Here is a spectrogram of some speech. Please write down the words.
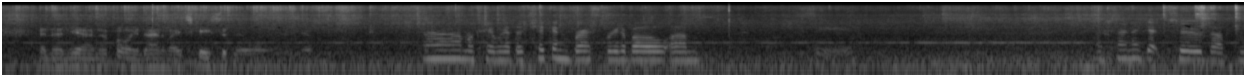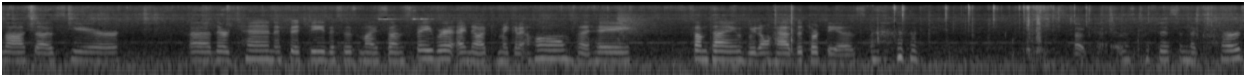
and then yeah, Napoleon Dynamite's case quesadilla. Um, okay, we got the chicken breast burrito. Um, see. I'm trying to get to the flautas here. Uh, they're 10 and 50. This is my son's favorite. I know I can make it at home, but hey, sometimes we don't have the tortillas. okay, let's put this in the cart.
